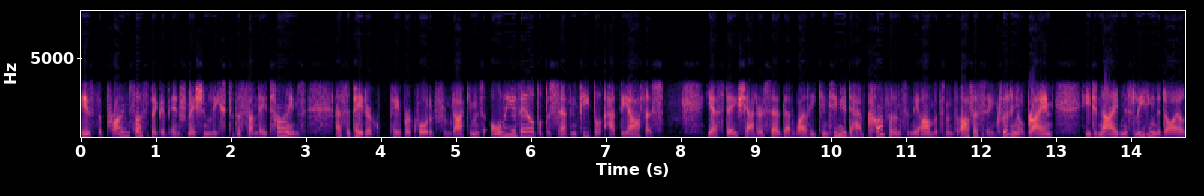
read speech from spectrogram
is the prime suspect of information leaks to the Sunday Times, as the paper, paper quoted from documents only available to seven people at the office. Yesterday, Shatter said that while he continued to have confidence in the Ombudsman's office, including O'Brien, he denied misleading the Dáil,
